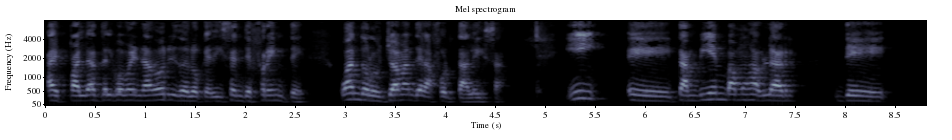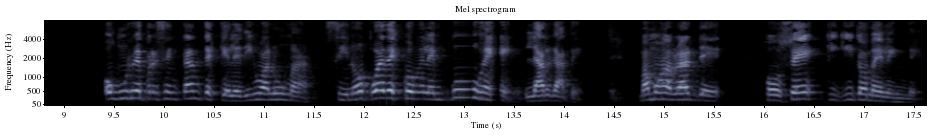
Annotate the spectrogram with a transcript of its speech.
a espaldas del gobernador y de lo que dicen de frente cuando los llaman de la fortaleza. Y eh, también vamos a hablar de un representante que le dijo a Luma, si no puedes con el empuje, lárgate. Vamos a hablar de José Quiquito Meléndez.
